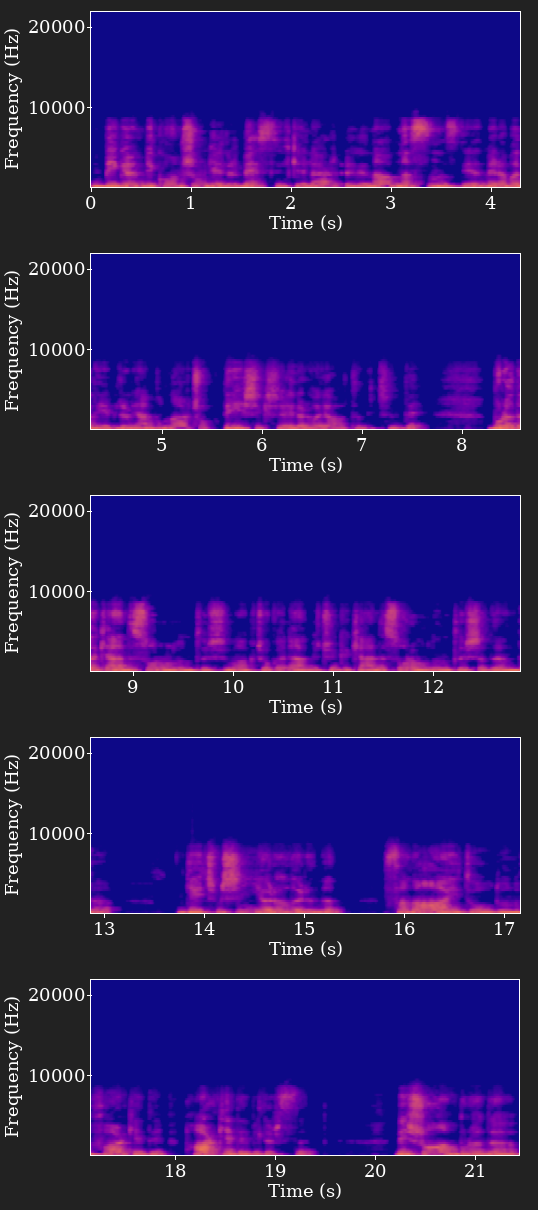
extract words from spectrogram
Bir gün bir komşum gelir bez silkeler e, "Na- nasılsınız diye merhaba diyebilirim. Yani bunlar çok değişik şeyler hayatın içinde. Burada kendi sorumluluğunu taşımak çok önemli. Çünkü kendi sorumluluğunu taşıdığında geçmişin yaralarının sana ait olduğunu fark edip fark edebilirsin. Ve şu an burada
